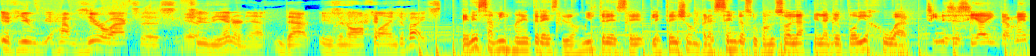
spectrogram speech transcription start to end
If you have zero access to the internet, that is an offline device. En esa misma E3 de 2013, PlayStation presenta su consola en la que podías jugar sin necesidad de internet,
